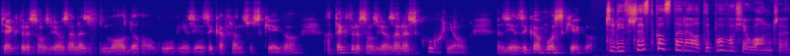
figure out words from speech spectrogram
te, które są związane z modą, głównie z języka francuskiego, a te, które są związane z kuchnią, z języka włoskiego. Czyli wszystko stereotypowo się łączy.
